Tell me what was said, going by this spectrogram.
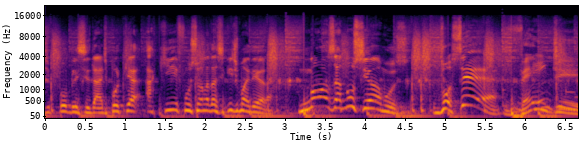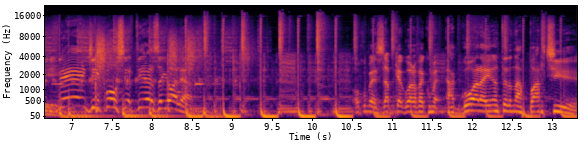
de publicidade, porque aqui funciona da seguinte maneira: nós anunciamos, você Vende! vende com certeza e olha. Vamos começar porque agora vai come... agora entra na parte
